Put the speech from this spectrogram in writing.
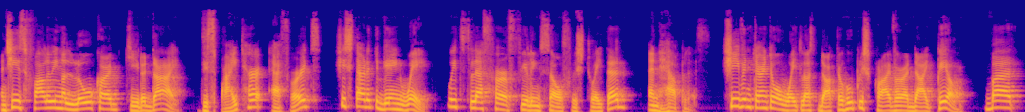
and she is following a low carb keto diet. Despite her efforts, she started to gain weight, which left her feeling so frustrated and helpless. She even turned to a weight loss doctor who prescribed her a diet pill, but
